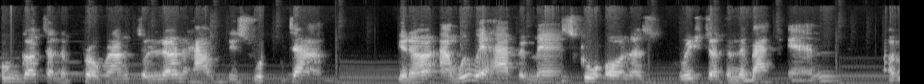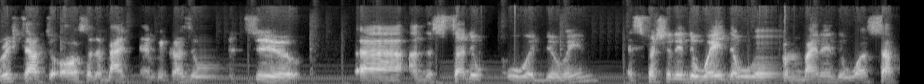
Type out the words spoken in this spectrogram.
who got on the program to learn how this was done you know, and we were happy. Many school owners reached out in the back end, uh, reached out to us in the back end because they wanted to uh, understand what we were doing, especially the way that we were combining the WhatsApp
